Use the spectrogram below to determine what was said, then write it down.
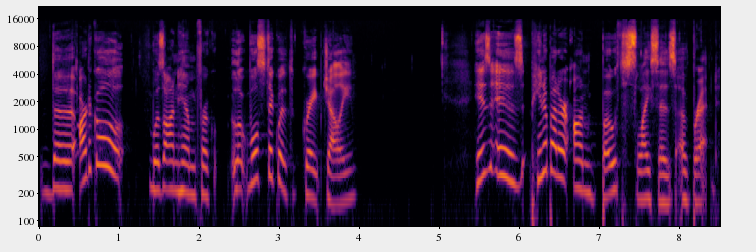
The article was on him for. We'll stick with grape jelly. His is peanut butter on both slices of bread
